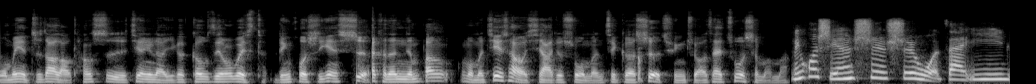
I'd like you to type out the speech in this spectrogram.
我们也知道老汤是建立了一个 Go Zero Waste 灵活实验室，那可能你能帮我们介绍一下，就是我们这个社群主要在做什么吗？灵活实验室是我在一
